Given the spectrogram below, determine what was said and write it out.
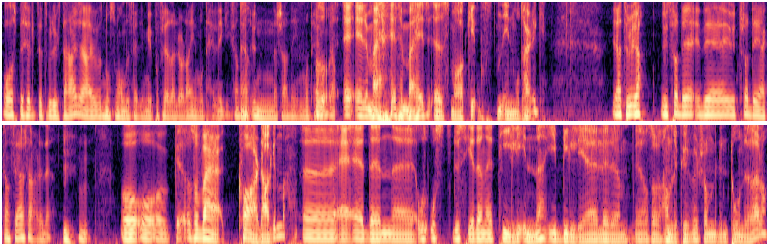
Og spesielt dette produktet her er jo noe som handles veldig mye på fredag-lørdag inn mot helg. ikke sant? Man ja. unner seg det inn mot helg. Altså, er, det mer, er, det mer, eh, smak i osten inn mot helg? Jeg tror, ja. Ut fra det, det, ut fra det jeg kan se her, så er det det. Mm. Mm. Og, og, og altså, hverdagen, da. Uh, er, den uh, ost Du sier den er tidlig inne i billige eller uh, altså handlekurver som rundt 200 der. da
